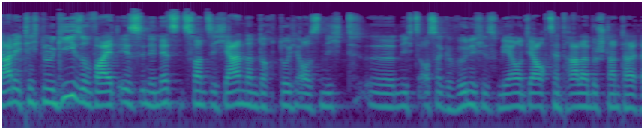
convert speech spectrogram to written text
da die Technologie so weit ist, in den letzten 20 Jahren dann doch durchaus nicht, äh, nichts Außergewöhnliches mehr und ja auch zentraler Bestandteil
